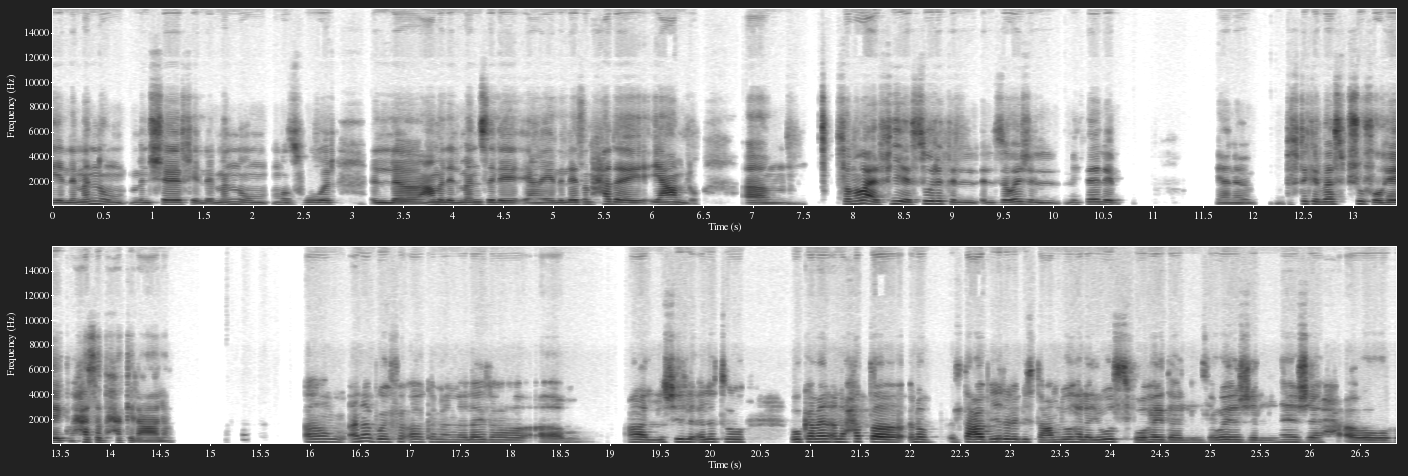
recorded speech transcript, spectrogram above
يلّي منّه منشاف، يلّي منّه مظهور، العمل المنزلي يعني يلّي لازم حدا يعمله، فما بعرف هي صورة ال الزواج المثالي يعني بافتكر بس باشوفه هيك حسب حكي العالم. أنا باوافقها كمان لليلى على الشي اللي قالته، وكمان إنه حتى إنه التعابير اللي بيستعملوها ليوصفوا هيدا الزواج الناجح أو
